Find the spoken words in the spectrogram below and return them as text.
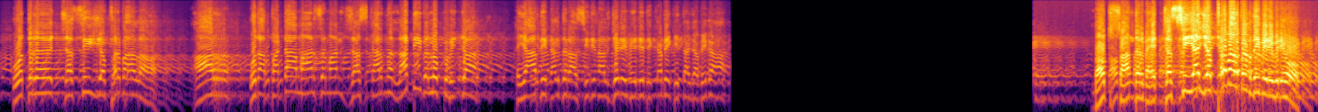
ਉਧਰ ਜੱਸੀ ਜਫਰਵਾਲ ਔਰ ਉਹਦਾ ਵੱਡਾ ਮਾਨ ਸਨਮਾਨ ਜਸ ਕਰਨ ਲਾਡੀ ਵੱਲੋਂ 51 ਹਜ਼ਾਰ ਦੀ ਨਗਦ ਰਾਸ਼ੀ ਦੇ ਨਾਲ ਜਿਹੜੇ ਮੇਲੇ ਤੇ ਕਵੇ ਕੀਤਾ ਜਾਵੇਗਾ। ਬਹੁਤ ਸ਼ਾਨਦਾਰ ਮੈਚ। ਜੱਸੀ ਆ ਜਫਰਵਾਲ ਪਿੰਡ ਦੀ ਮੇਰੇ ਵੀਰੋ।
